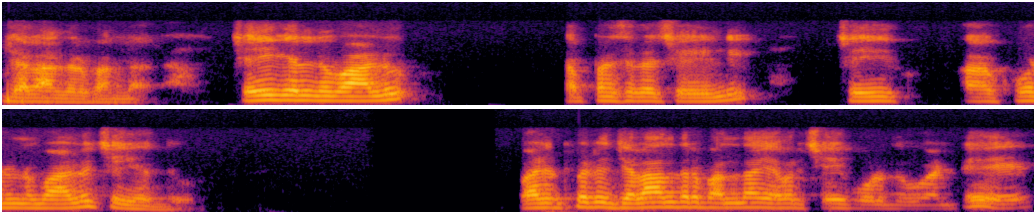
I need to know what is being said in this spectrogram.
జలాంధ్ర బంధాలు. చేయగలిగిన వాళ్ళు తప్పనిసరిగా చేయండి. చేయ కూడిన వాళ్ళు చేయొద్దు. వాళ్ళు పెట్టిన జలాంతర బంధ ఎవరు చేయకూడదు అంటే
